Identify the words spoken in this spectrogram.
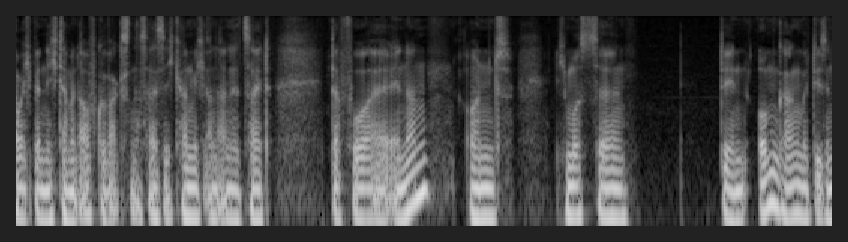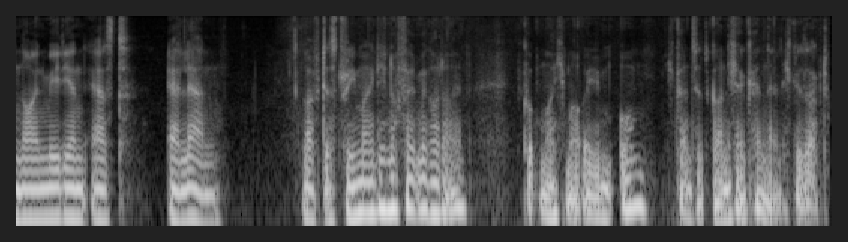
aber ich bin nicht damit aufgewachsen. Das heißt, ich kann mich an eine Zeit davor erinnern und ich musste den Umgang mit diesen neuen Medien erst erlernen. Läuft der Stream eigentlich noch? Fällt mir gerade ein. Ich gucke mal eben um. Ich kann es jetzt gar nicht erkennen, ehrlich gesagt.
